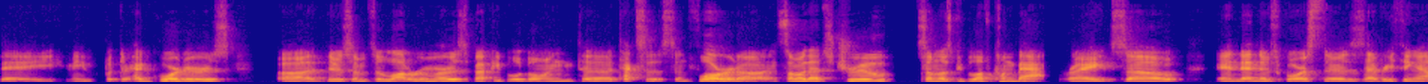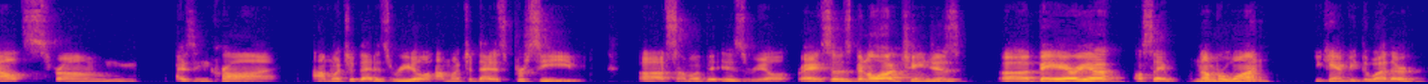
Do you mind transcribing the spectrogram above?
they may put their headquarters. Uh, there's, there's a lot of rumors about people going to Texas and Florida, and some of that's true. Some of those people have come back, right? So, and then there's, of course, there's everything else from rising crime. How much of that is real? How much of that is perceived? Uh, some of it is real, right? So there's been a lot of changes. Uh, Bay Area, I'll say number one, you can't beat the weather.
